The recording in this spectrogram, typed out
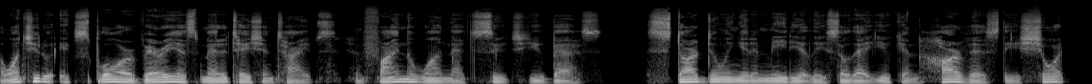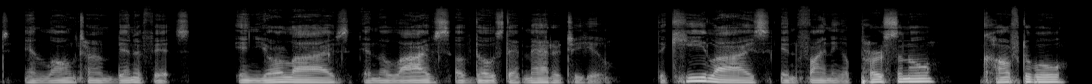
I want you to explore various meditation types and find the one that suits you best. Start doing it immediately so that you can harvest these short and long term benefits in your lives and the lives of those that matter to you. The key lies in finding a personal, comfortable,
